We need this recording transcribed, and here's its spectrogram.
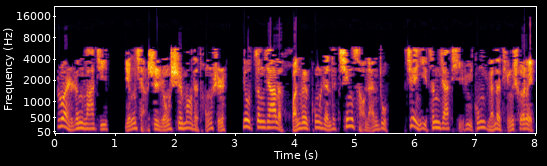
乱扔垃圾，影响市容市貌的同时，又增加了环卫工人的清扫难度。建议增加体育公园的停车位，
